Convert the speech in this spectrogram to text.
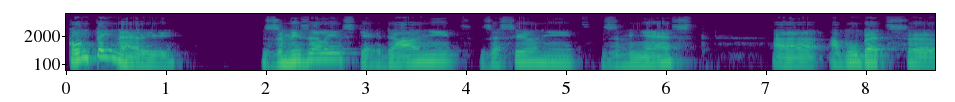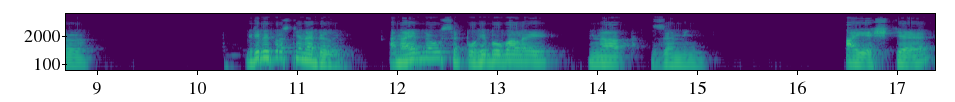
kontejnery zmizely z těch dálnic, ze silnic, z měst a vůbec, kdyby prostě nebyly. A najednou se pohybovali nad zemí. A ještě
